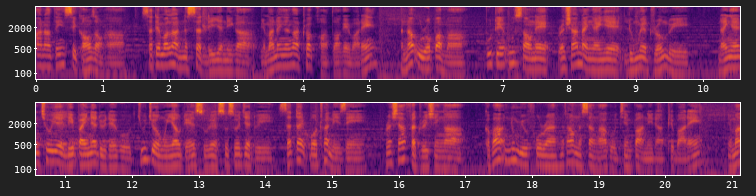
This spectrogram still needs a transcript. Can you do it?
အာဏာသိမ်းစစ်ကောင်းဆောင်ဟာစက်တင်ဘာလ24ရက်နေ့ကမြန်မာနိုင်ငံကထွက်ခွာသွားခဲ့ပါတယ်။အနောက်ဥရောပမှာပူတင်ဦးဆောင်တဲ့ရုရှားနိုင်ငံရဲ့လူမဲ့ drone တွေနိုင်ငံအချို့ရဲ့လေပိုင်နက်တွေတဲကိုကျူးကျော်ဝင်ရောက်တဲ့ဆိုတဲ့ဆွဆွဲချက်တွေဇက်တိုက်ပေါ်ထွက်နေစဉ်ရုရှားဖက်ဒရေးရှင်းက ကမ္ဘာအနုမြူဖိုရမ်2025ကိုကျင်းပနေတာဖြစ်ပါတယ်။မြန်မာ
